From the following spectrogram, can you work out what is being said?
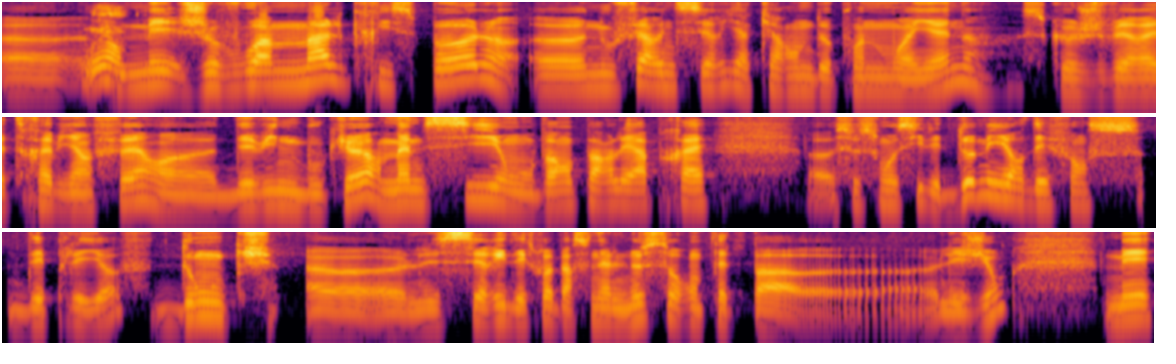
Euh, mais je vois mal Chris Paul nous faire une série à 42 points de moyenne, ce que je verrais très bien faire Devin Booker, même si on va en parler après. Ce sont aussi les deux meilleures défenses des playoffs, donc les séries d'exploits personnels ne seront peut-être pas légion. Mais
